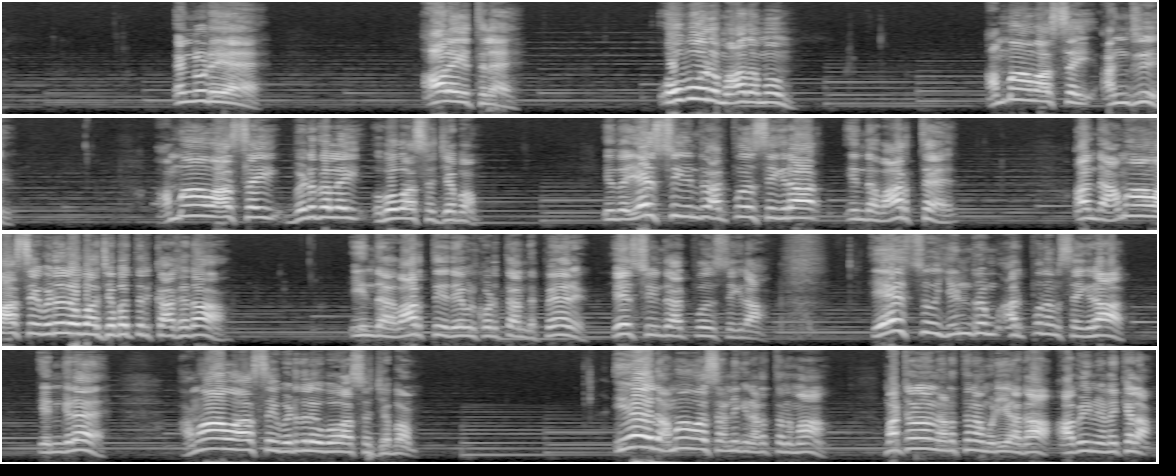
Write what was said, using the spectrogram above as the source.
எங்களுடைய ஆலயத்தில் ஒவ்வொரு மாதமும் அமாவாசை அன்று அமாவாசை விடுதலை உபவாச ஜெபம். இந்த இயேசு என்று அற்புதம் செய்கிறார் இந்த வார்த்தை. அந்த அமாவாசை விடுதலை உபா ஜெபத்திற்காக தான் இந்த வார்த்தையை தேவன் கொடுத்த அந்த பேர். இயேசு என்று அற்புதம் செய்கிறார். இயேசு என்றும் அற்புதம் செய்கிறார் என்கிற அமாவாசை விடுதலை உபவாச ஜெபம். ஏன் அது அமாவாசை அன்னைக்கு நடத்தணுமா? மற்ற நாள் நடத்தினா முடியாதா? அப்படின்னு நினைக்கலாம்.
